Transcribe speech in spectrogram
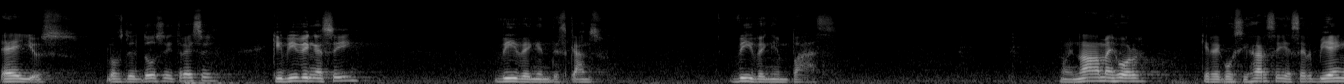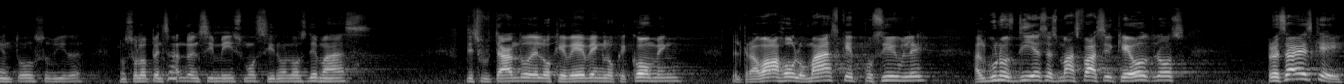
Ellos, los del 12 y 13, que viven así, viven en descanso, viven en paz. No hay nada mejor que regocijarse y hacer bien en toda su vida, no solo pensando en sí mismo, sino en los demás disfrutando de lo que beben, lo que comen, del trabajo lo más que posible. Algunos días es más fácil que otros, pero sabes que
